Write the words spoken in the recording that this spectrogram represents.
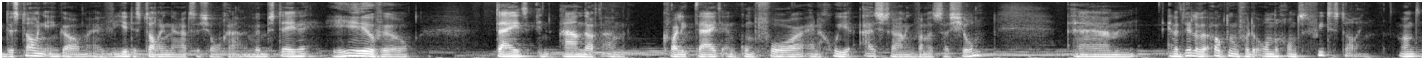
de stalling inkomen en via de stalling naar het station gaan. We besteden heel veel tijd en aandacht aan kwaliteit en comfort en goede uitstraling van het station. Um, en dat willen we ook doen voor de ondergrondse fietsenstalling. Want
